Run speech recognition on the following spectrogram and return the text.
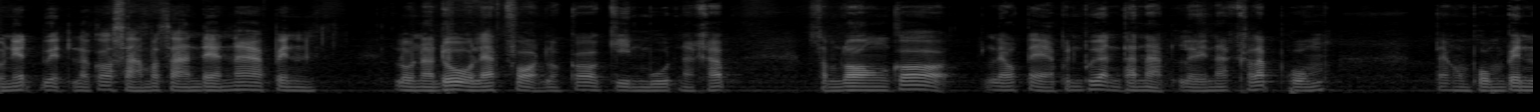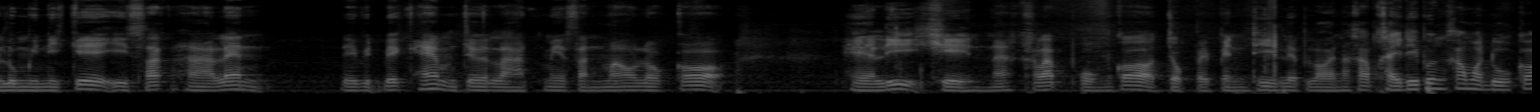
ลเนตเวดแล้วก็สามประสานแดนหน้าเป็นโรนัลโดแรดฟอร์ดแล้วก็กรีนวูดนะครับสำรองก็แล้วแต่เพื่อนๆถนัดเลยนะครับผม แต่ของผมเป็นลูมินิเก้อีซักฮาแลนด์เดวิดเบคแฮมเจอร์ลาดเมสันเมาส์แล้วก็แฮร์รี่เคนนะครับผมก็จบไปเป็นที่เรียบร้อยนะครับ ใครที่เพิ่งเข้ามาดูก็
